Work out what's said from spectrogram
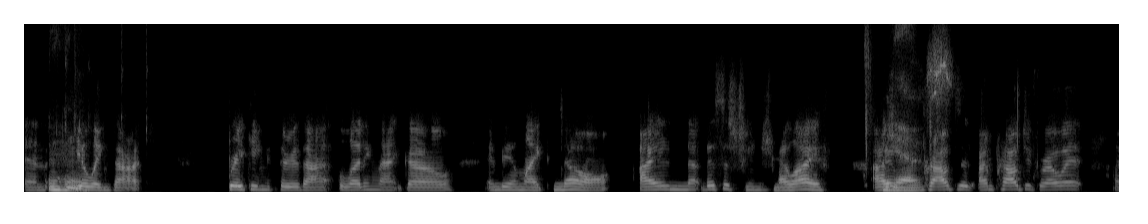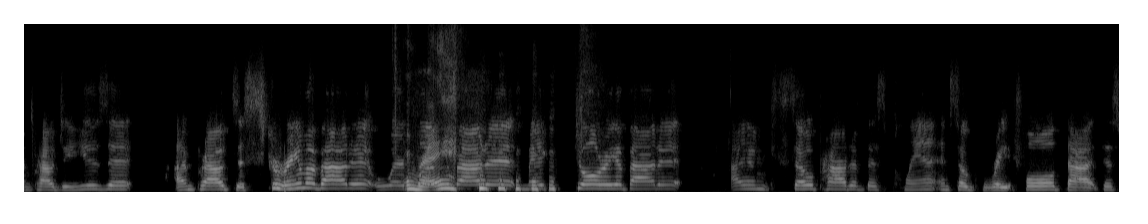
and mm-hmm. feeling that breaking through that letting that go and being like no i know this has changed my life i'm yes. proud to i'm proud to grow it i'm proud to use it I'm proud to scream about it, wear right. about it, make jewelry about it. I am so proud of this plant and so grateful that this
